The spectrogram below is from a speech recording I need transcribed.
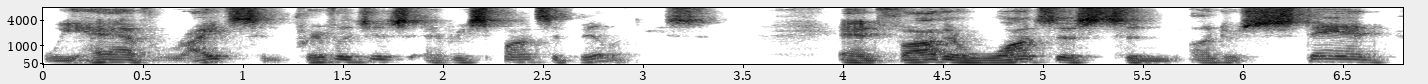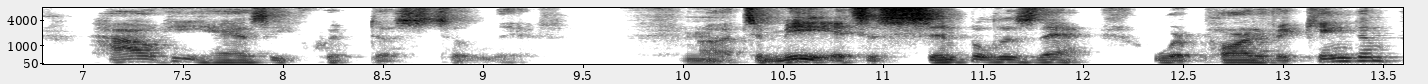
we have rights and privileges and responsibilities. And Father wants us to understand how he has equipped us to live. Mm. Uh, to me, it's as simple as that. We're part of a kingdom.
